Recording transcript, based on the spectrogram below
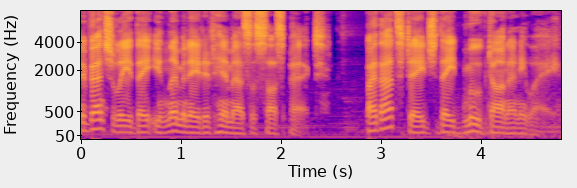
Eventually, they eliminated him as a suspect. By that stage, they'd moved on anyway.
